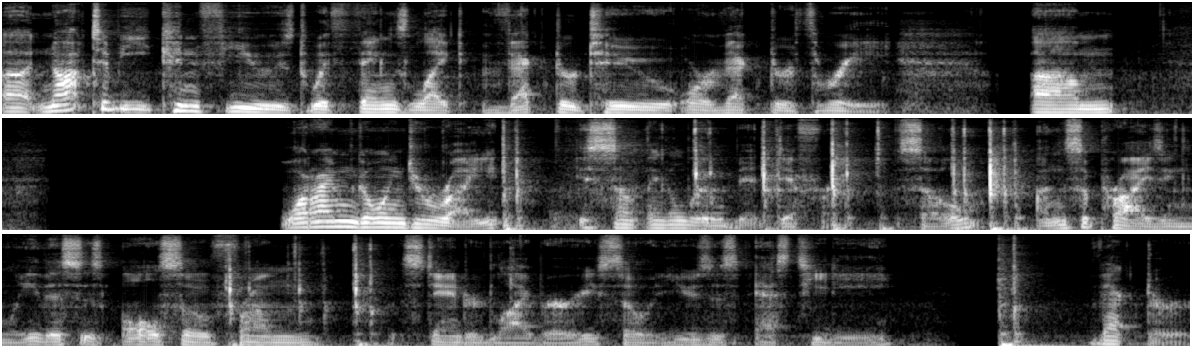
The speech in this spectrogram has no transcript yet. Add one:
uh, not to be confused with things like vector 2 or vector 3. Um, what I'm going to write is something a little bit different. So, unsurprisingly, this is also from the standard library, so it uses std vector.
